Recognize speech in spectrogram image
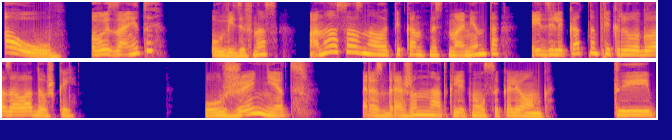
«Ау, вы заняты?» Увидев нас, она осознала пикантность момента и деликатно прикрыла глаза ладошкой. «Уже нет», — раздраженно откликнулся Калеонг. «Ты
